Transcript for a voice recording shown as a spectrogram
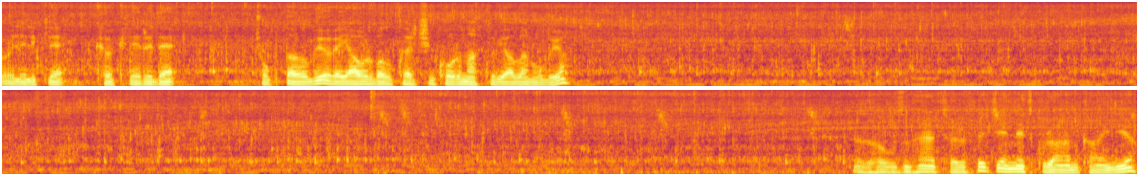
Böylelikle kökleri de çok dağılıyor ve yavru balıklar için korunaklı bir alan oluyor. Böyle havuzun her tarafı cennet Kur'an'ı kaynıyor.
